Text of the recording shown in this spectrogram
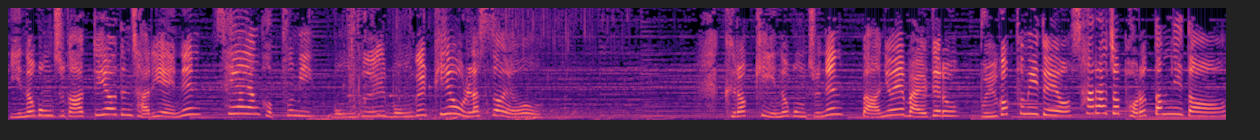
인어공주가 뛰어든 자리에는 새하얀 거품이 몽글몽글 피어 올랐어요. 그렇게 인어공주는 마녀의 말대로 물거품이 되어 사라져 버렸답니다.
